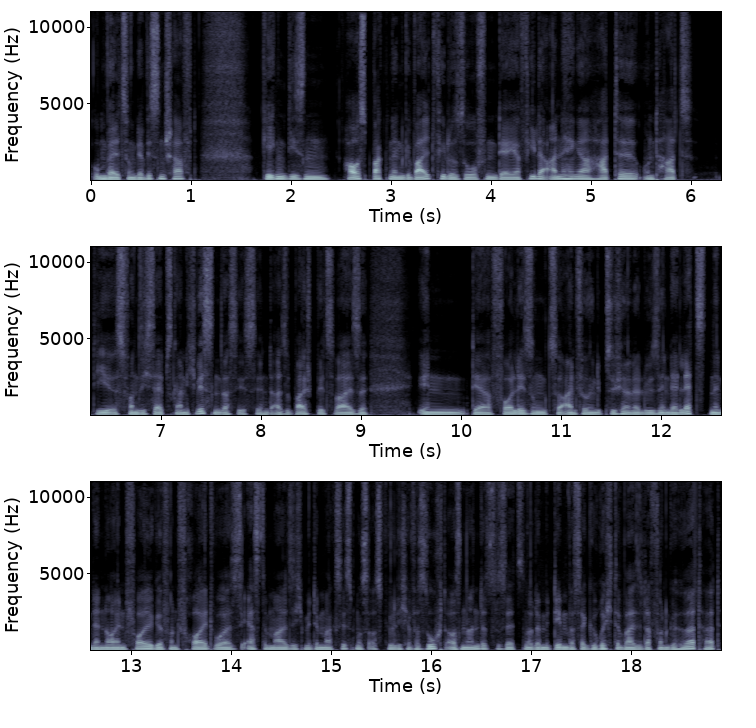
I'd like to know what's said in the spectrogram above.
Umwälzung der Wissenschaft, gegen diesen hausbackenen Gewaltphilosophen, der ja viele Anhänger hatte und hat, die es von sich selbst gar nicht wissen, dass sie es sind. Also beispielsweise in der Vorlesung zur Einführung in die Psychoanalyse in der letzten, in der neuen Folge von Freud, wo er das erste Mal sich mit dem Marxismus ausführlicher versucht auseinanderzusetzen oder mit dem, was er gerüchteweise davon gehört hat,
